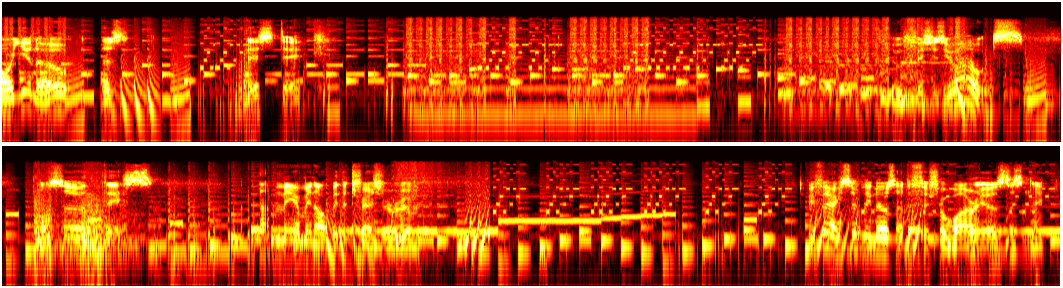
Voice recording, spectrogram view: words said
Or, you know, there's this dick. Who fishes you out? Also, this. That may or may not be the treasure room. To be fair, he certainly knows how to fish for Wario's, doesn't he?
